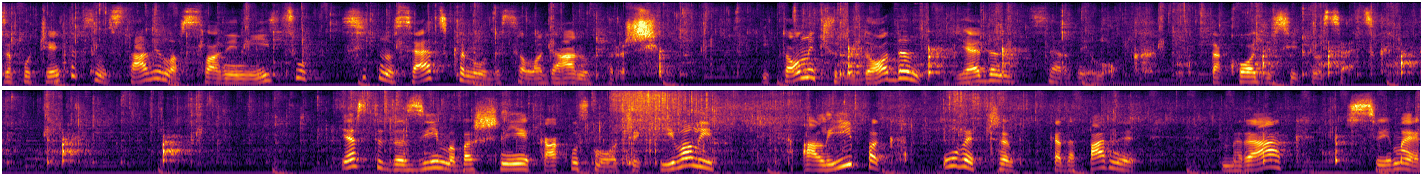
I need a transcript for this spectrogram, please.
Za početak sam stavila slaninicu, sitno seckanu da se lagano prži. I tome ću da dodam jedan crni luk, takođe sitno seckan. Jeste da zima baš nije kakvu smo očekivali, ali ipak uveče kada padne mrak, svima je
